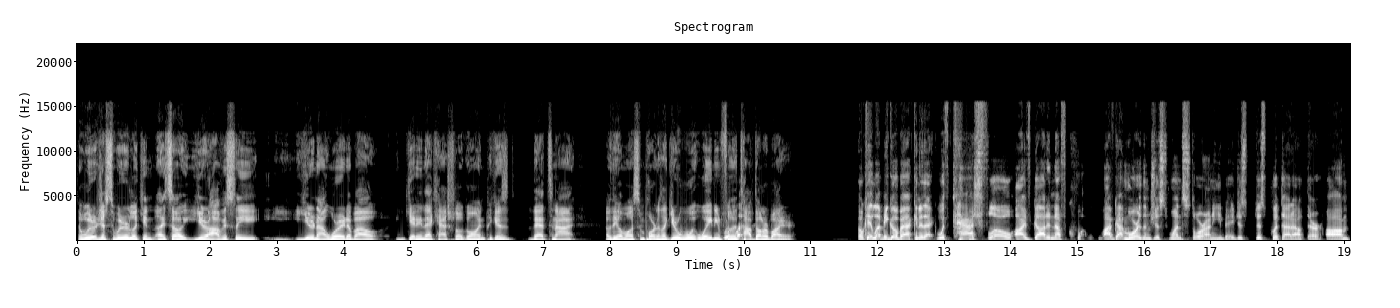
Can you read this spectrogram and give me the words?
So we were just we were looking like so you're obviously you're not worried about getting that cash flow going because that's not of the most important. It's like you're w- waiting for the top dollar buyer. Okay, let me go back into that. With cash flow, I've got enough. Qu- I've got more than just one store on eBay. Just just put that out there. Um,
